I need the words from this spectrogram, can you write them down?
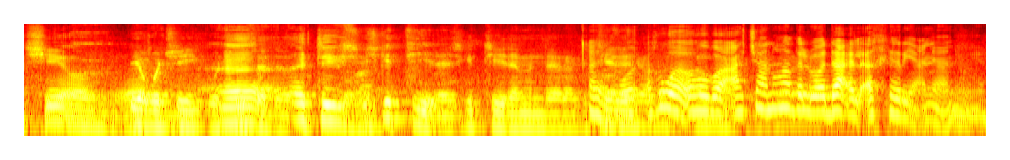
شي or yeah what she what she said انت ايش قلتي له ايش قلتي له من له هو هو كان هذا الوداع الاخير يعني انا وياه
